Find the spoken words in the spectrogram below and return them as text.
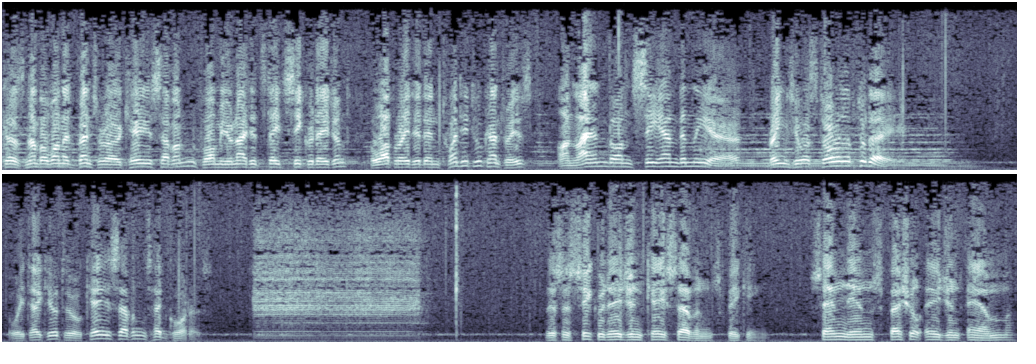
America's number one adventurer, K7, former United States secret agent who operated in 22 countries, on land, on sea, and in the air, brings you a story of today. We take you to K7's headquarters. This is Secret Agent K7 speaking. Send in Special Agent M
